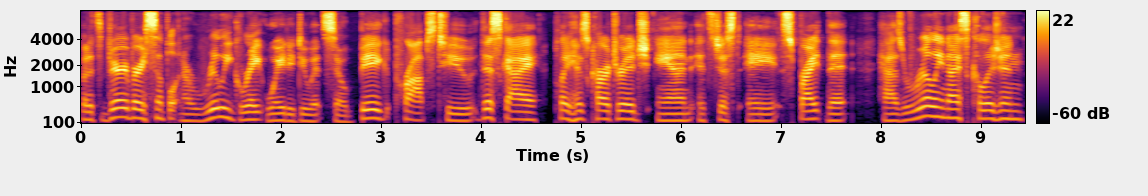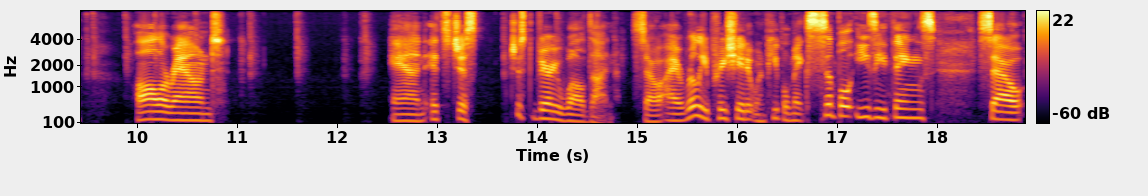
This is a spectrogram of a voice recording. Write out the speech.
but it's very, very simple and a really great way to do it. So big props to this guy, play his cartridge, and it's just a sprite that has really nice collision all around. And it's just just very well done. So I really appreciate it when people make simple, easy things. So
